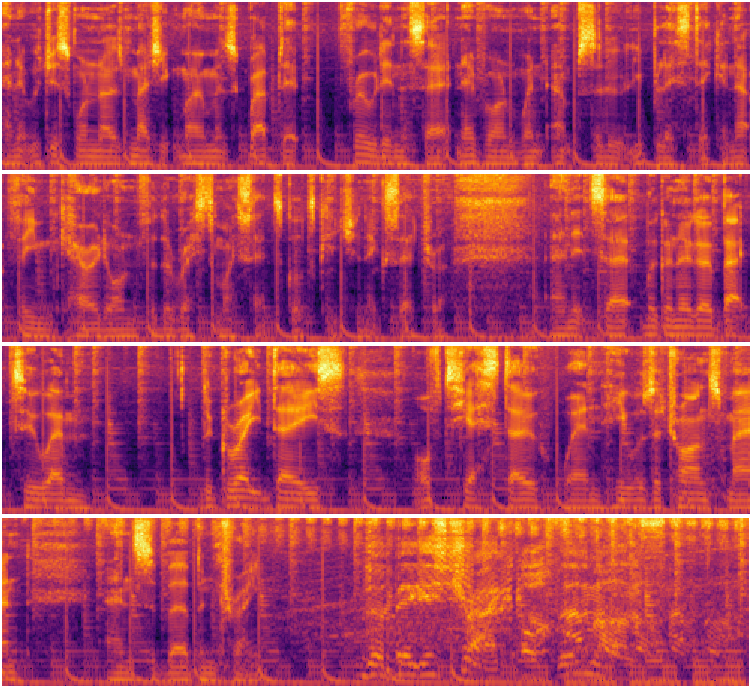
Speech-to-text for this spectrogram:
And it was just one of those magic moments. Grabbed it, threw it in the set, and everyone went absolutely ballistic. And that theme carried on for the rest of my sets, God's Kitchen, etc. And it's uh, we're going to go back to um, the great days of Tiesto when he was a trance man and Suburban Train the biggest track of the month.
